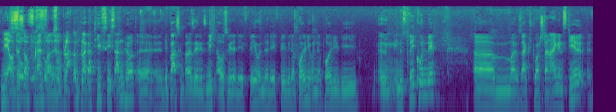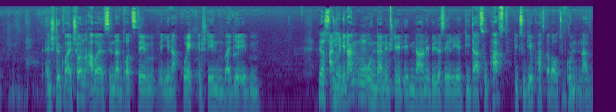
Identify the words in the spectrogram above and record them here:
Nee, auch das so, auf keinen so, Fall. So ja. platt und plakativ sich's anhört. Äh, die Basketballer sehen jetzt nicht aus wie der DFB und der DFB wie der Poldi und der Poldi wie äh, Industriekunde. Ähm, weil du sagst, du hast deinen eigenen Stil. Ein Stück weit schon, aber es sind dann trotzdem, je nach Projekt entstehen bei dir eben Ja, andere Gedanken und dann entsteht eben da eine Bilderserie, die dazu passt, die zu dir passt, aber auch zum Kunden. Also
